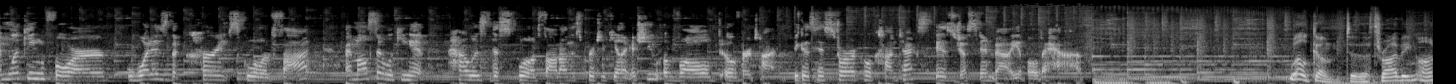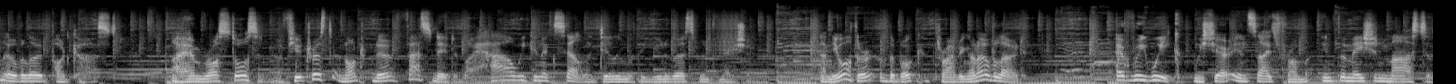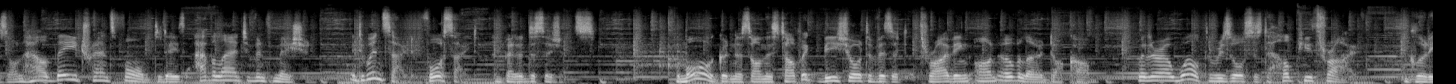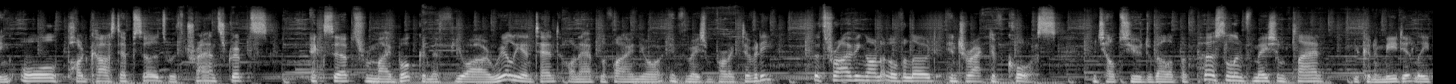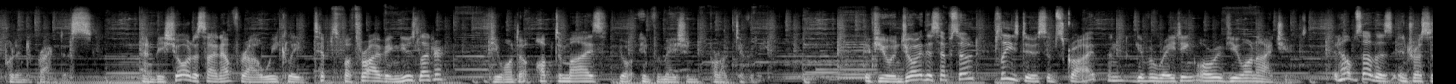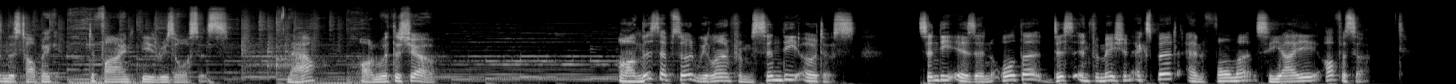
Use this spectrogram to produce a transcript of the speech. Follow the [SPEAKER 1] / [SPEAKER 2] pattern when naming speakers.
[SPEAKER 1] I'm looking for what is the current school of thought. I'm also looking at how is the school of thought on this particular issue evolved over time because historical context is just invaluable to have.
[SPEAKER 2] Welcome to the Thriving on Overload podcast. I am Ross Dawson, a futurist and entrepreneur fascinated by how we can excel at dealing with the universe of information, and the author of the book Thriving on Overload Every week, we share insights from information masters on how they transform today's avalanche of information into insight, foresight, and better decisions. For more goodness on this topic, be sure to visit thrivingonoverload.com, where there are a wealth of resources to help you thrive, including all podcast episodes with transcripts, excerpts from my book, and if you are really intent on amplifying your information productivity, the Thriving on Overload interactive course which helps you develop a personal information plan you can immediately put into practice. And be sure to sign up for our weekly Tips for Thriving newsletter if you want to optimize your information productivity. If you enjoyed this episode, please do subscribe and give a rating or review on iTunes. It helps others interested in this topic to find these resources. Now, on with the show. On this episode, we learn from Cindy Otis. Cindy is an author, disinformation expert, and former CIA officer.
